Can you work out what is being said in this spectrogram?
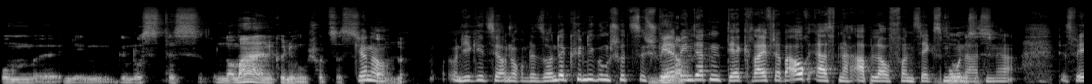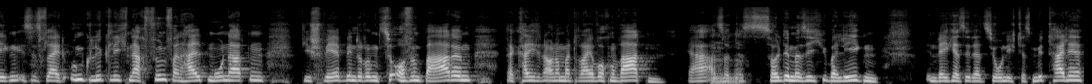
um äh, in den Genuss des normalen Kündigungsschutzes genau. zu kommen. Genau. Und hier geht es ja auch noch um den Sonderkündigungsschutz des genau. Schwerbehinderten. Genau. Der greift aber auch erst nach Ablauf von sechs so Monaten. Ja. Deswegen ist es vielleicht unglücklich, nach fünfeinhalb Monaten die Schwerbehinderung zu offenbaren. Da kann ich dann auch noch mal drei Wochen warten. Ja, also mhm. das sollte man sich überlegen, in welcher Situation ich das mitteile.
